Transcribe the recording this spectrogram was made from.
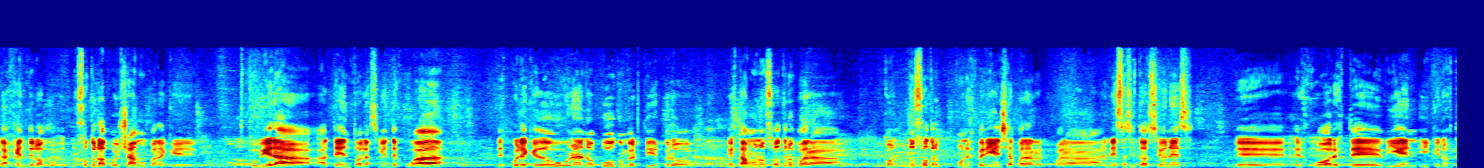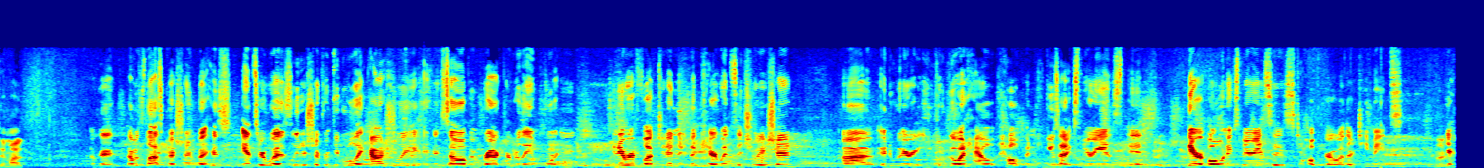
la gente nosotros lo apoyamos para que estuviera atento a la siguiente jugada. Después le quedó una, no pudo convertir, pero estamos nosotros para con, nosotros con experiencia para, para en esas situaciones eh, el jugador esté bien y que no esté mal. Okay, that was the last question, but his answer was leadership from people like Ashley and himself and Breck are really important, and it reflected in the Kerwin situation, uh, and where you can go and help, help and use that experience in their own experiences to help grow other teammates. Yeah.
